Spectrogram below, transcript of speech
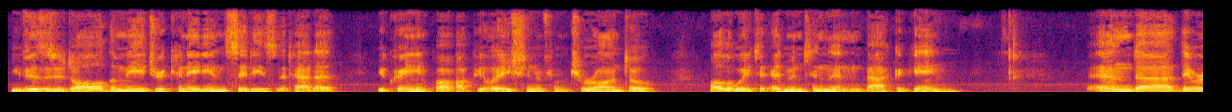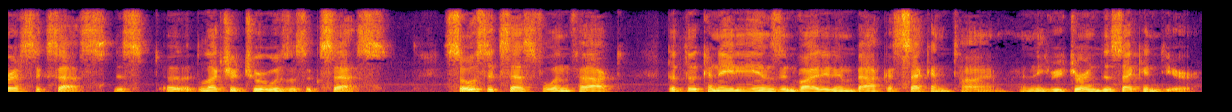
He visited all the major Canadian cities that had a Ukrainian population, from Toronto all the way to Edmonton and back again. And uh, they were a success. This uh, lecture tour was a success. So successful, in fact, that the Canadians invited him back a second time, and he returned the second year.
